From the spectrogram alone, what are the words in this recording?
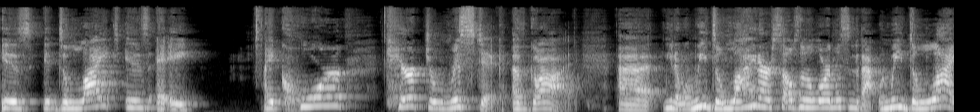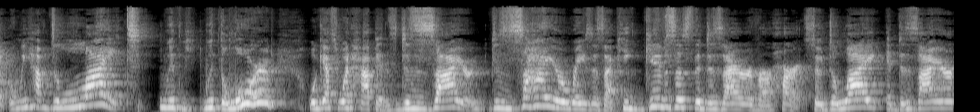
is, it, delight is a, a core characteristic of God uh, you know, when we delight ourselves in the Lord, listen to that. When we delight, when we have delight with, with the Lord, well, guess what happens? Desire, desire raises up. He gives us the desire of our heart. So delight and desire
